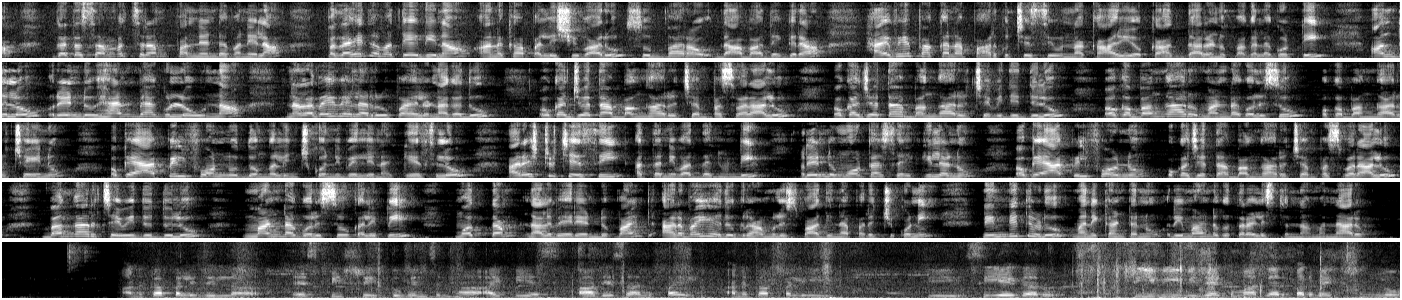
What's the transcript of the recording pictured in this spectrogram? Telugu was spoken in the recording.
గత సంవత్సరం పన్నెండవ నెల పదహైదవ తేదీన అనకాపల్లి శివారు సుబ్బారావు దాబా దగ్గర హైవే పక్కన పార్కు చేసి ఉన్న కారు యొక్క అద్దాలను పగలగొట్టి అందులో రెండు హ్యాండ్ బ్యాగుల్లో ఉన్న నలభై వేల రూపాయలు నగదు ఒక జత బంగారు చెంపస్వరాలు ఒక జత బంగారు చెవిదిద్దులు ఒక బంగారు మండగొలుసు ఒక బంగారు చైను ఒక యాపిల్ ఫోన్ను దొంగలించుకొని వెళ్ళిన కేసులో అరెస్టు చేసి అతని వద్ద నుండి రెండు మోటార్ సైకిళ్ళను ఒక యాపిల్ ఫోన్ను ఒక జత బంగారు చెంపస్వరాలు బంగారు చెవిదుద్దులు మండ గొలుసు కలిపి మొత్తం నలభై రెండు పాయింట్ అరవై ఐదు గ్రాములు స్వాధీనపరుచుకొని నిందితుడు మణికంఠను రిమాండ్కు తరలిస్తున్నామన్నారు. అనకాపల్లి జిల్లా ఎస్పీ శ్రీ తుహిన్ సిన్హా ఐపీఎస్ ఆదేశాలపై అనకాపల్లి ఈ సిఏ గారు టీవీ విజయ్ కుమార్ గారి పర్యవేక్షణలో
